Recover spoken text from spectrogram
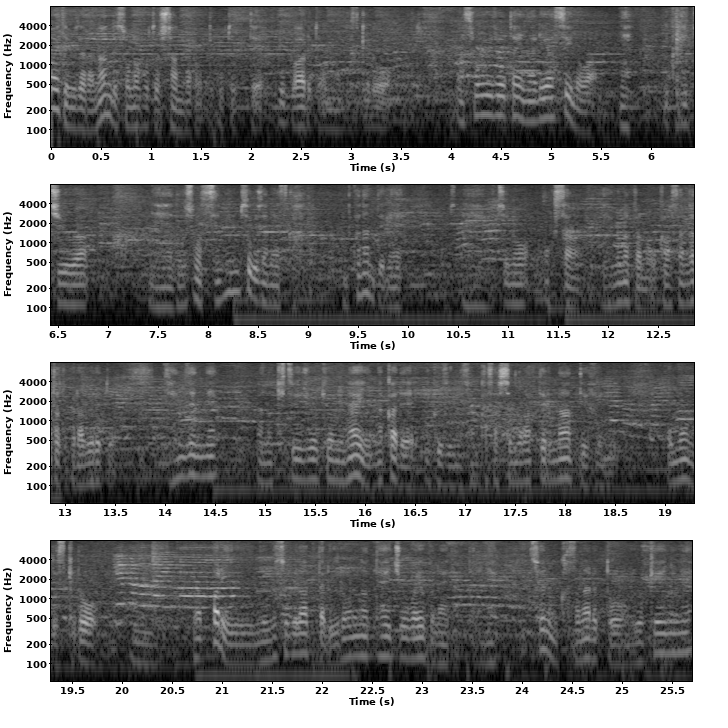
えてみたらなんでそんなことをしたんだろうってことってよくあると思うんですけどまあ、そういう状態になりやすいのはね育児中は、ね、どうしても睡眠不足じゃないですか。僕なんてね、え、うちの奥さん世の中のお母さん方と比べると全然ねあのきつい状況にない中で育児に参加させてもらってるなっていうふうに思うんですけど、うん、やっぱり寝不足だったりいろんな体調が良くないだったりねそういうのも重なると余計にね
